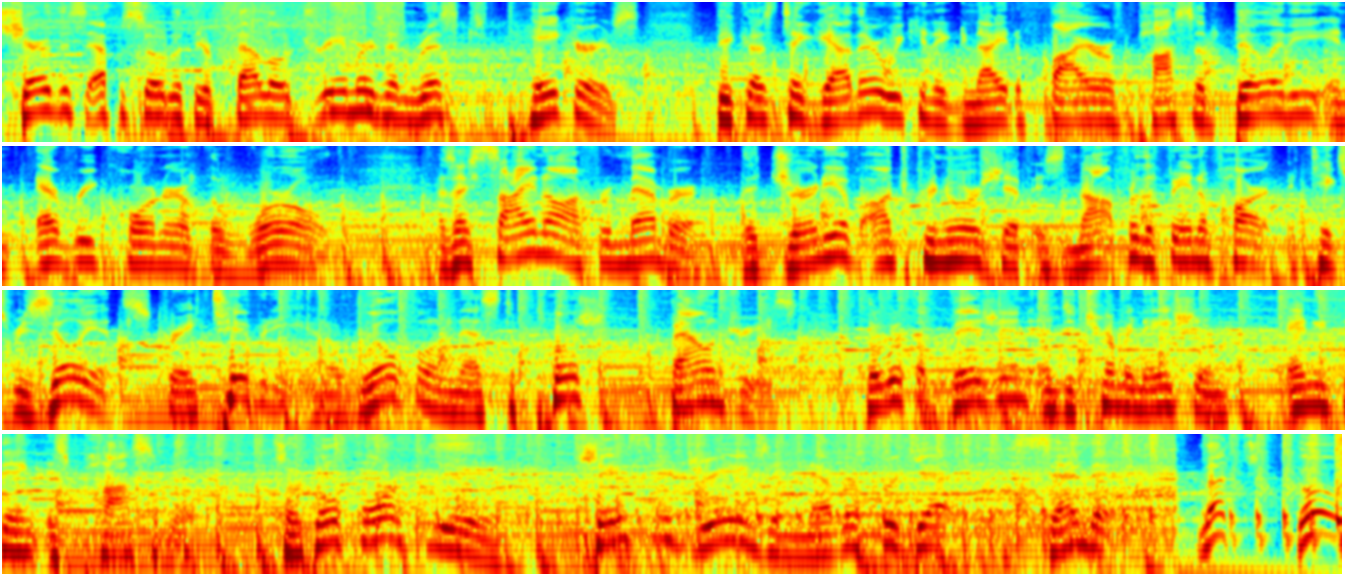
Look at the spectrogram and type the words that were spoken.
Share this episode with your fellow dreamers and risk takers because together we can ignite a fire of possibility in every corner of the world. As I sign off, remember the journey of entrepreneurship is not for the faint of heart. It takes resilience, creativity, and a willfulness to push boundaries. But with a vision and determination, anything is possible. So go forth, ye. Chase your dreams and never forget to send it. Let's go.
